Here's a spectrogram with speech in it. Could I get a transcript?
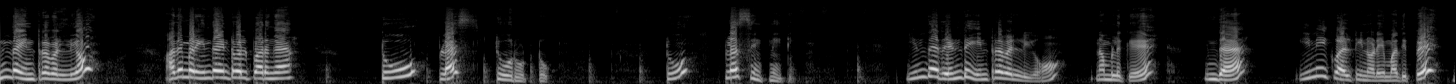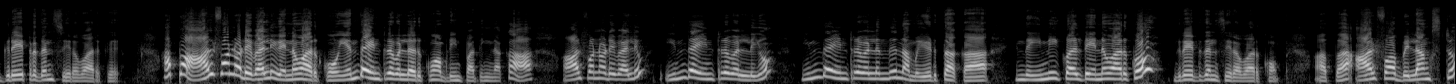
இந்த இன்டர்வெல்லையும் அதே மாதிரி இந்த இன்டர்வெல் பாருங்கள் two plus two root two two plus infinity இந்த ரெண்டு இன்டர்வெல்லையும் நம்மளுக்கு இந்த இன்இக்வாலிட்டியினுடைய மதிப்பு கிரேட்டர் தென் ஜீரோவாக இருக்குது அப்போ ஆல்ஃபானோட வேல்யூ என்னவா இருக்கும்? எந்த இன்டர்வெல்ல இருக்கும் அப்படின்னு பார்த்தீங்கன்னாக்கா ஆல்ஃபானோட வேல்யூ இந்த இன்டர்வெல்லையும் இந்த இன்டர்வெல்லேருந்து நம்ம எடுத்தாக்கா இந்த இன்இக்வாலிட்டி என்னவாக இருக்கும்? கிரேட்டர் தென் ஜீரோவாக இருக்கும். அப்போ alpha belongs to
